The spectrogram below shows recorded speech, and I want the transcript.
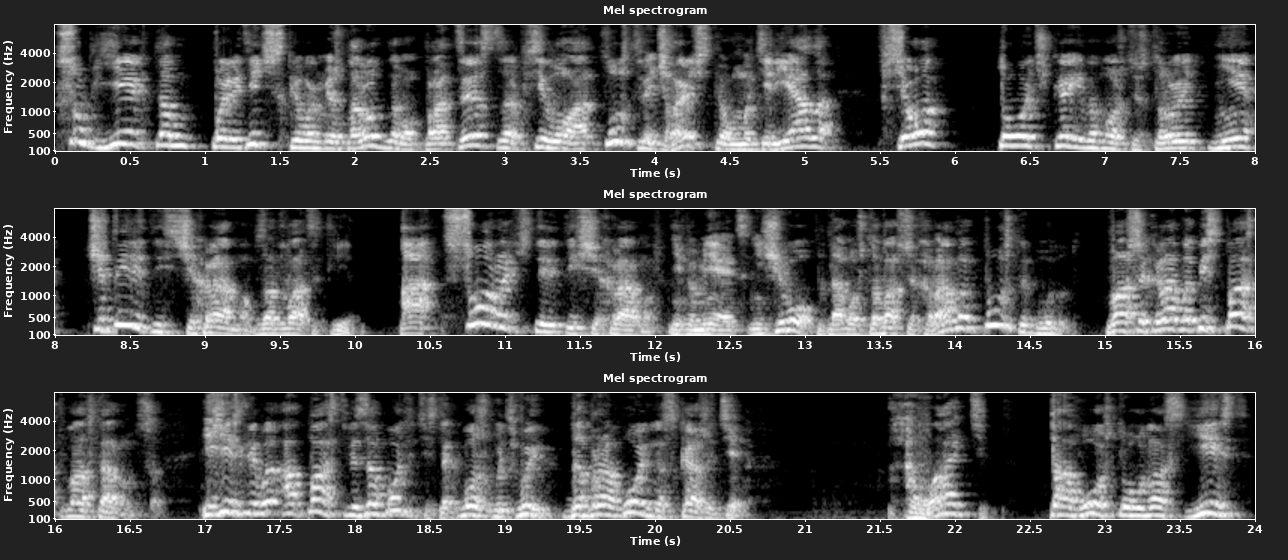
субъектом политического международного процесса в силу отсутствия человеческого материала. Все, точка, и вы можете строить не 4 тысячи храмов за 20 лет, а 44 тысячи храмов не поменяется ничего, потому что ваши храмы пусты будут. Ваши храмы без паствы останутся. И если вы о пастве заботитесь, так может быть вы добровольно скажете, Хватит того, что у нас есть,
